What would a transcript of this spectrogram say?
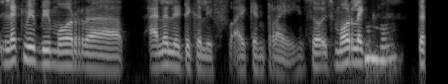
Let me be more uh, analytical if I can try. So it's more like Mhm. the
